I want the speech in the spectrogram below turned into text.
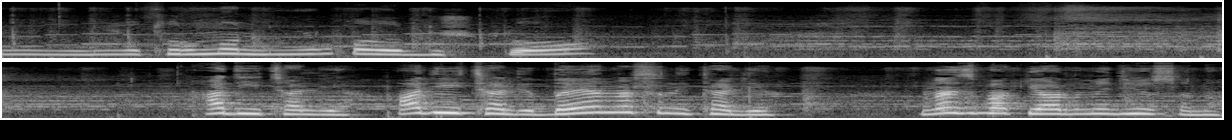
Hmm, yatırımlar niye bu kadar düşük ya? Hadi İtalya. Hadi İtalya. Dayanırsın İtalya. Nazi bak yardım ediyor sana.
